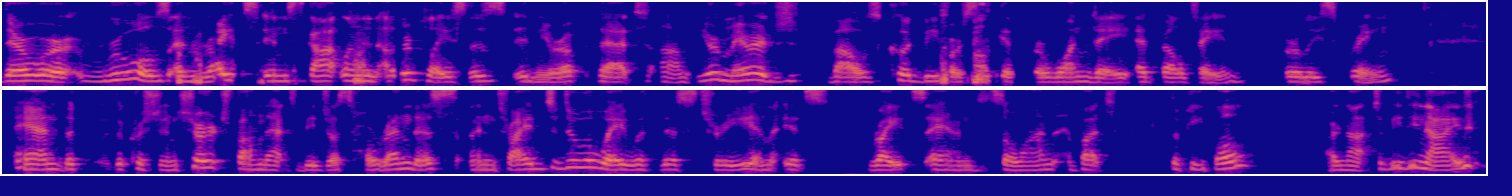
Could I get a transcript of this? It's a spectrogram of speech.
there were rules and rites in Scotland and other places in Europe that um, your marriage vows could be forsaken for one day at Beltane, early spring. And the, the Christian church found that to be just horrendous and tried to do away with this tree and its rites and so on. But the people are not to be denied.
